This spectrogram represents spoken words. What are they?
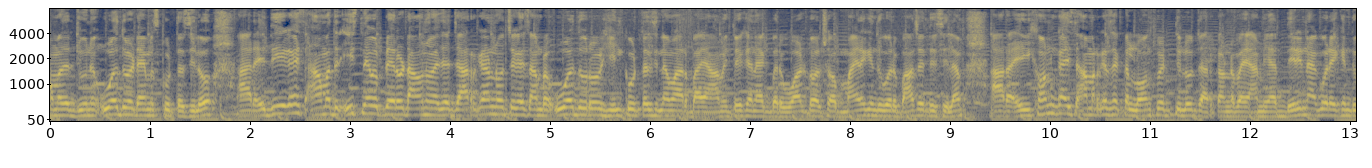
আমাদের জোনে উড়া দৌড়ে ড্যামেজ করতেছিল। আর এদিকে গাইস আমাদের স্নেপার প্লেয়ারও ডাউন হয়ে যায়, যার কারণ হচ্ছে গাইস আমরা উড়া দৌড় হিল করতেছিলাম। আর ভাই, আমি তো এখানে একবার ওয়াল টল সব মায়েরা কিন্তু করে বাঁচাইতেছিলাম। আর এইখন গাইস আমার কাছে একটা লঞ্চ প্যাড ছিল, যার কারণে ভাই, আমি আর দেরি না করে কিন্তু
